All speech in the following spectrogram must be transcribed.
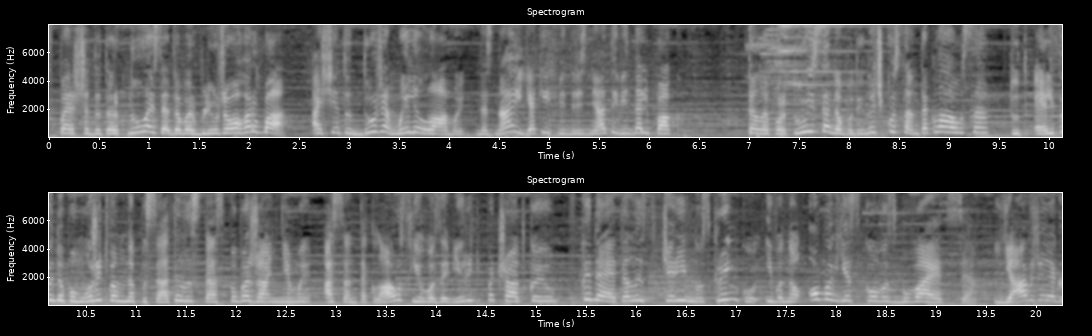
Вперше доторкнулася до верблюжого горба. А ще тут дуже милі лами. Не знаю, як їх відрізняти від альпак. Телепортуйся до будиночку Санта Клауса. Тут ельфи допоможуть вам написати листа з побажаннями, а Санта Клаус його завірить печаткою. Вкидаєте лист в чарівну скриньку, і воно обов'язково збувається. Я вже як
